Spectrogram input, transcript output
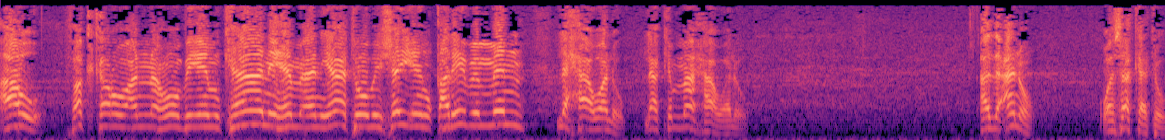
أو فكروا أنه بإمكانهم أن يأتوا بشيء قريب منه لحاولوا لكن ما حاولوا. أذعنوا وسكتوا.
